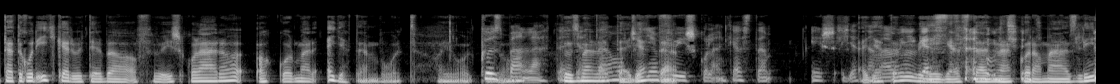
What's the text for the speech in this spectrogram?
Tehát akkor így kerültél be a főiskolára, akkor már egyetem volt, ha jól Közben tudom. lett egyetem. Közben lett egyetem. Én főiskolán kezdtem, és egyetemen, egyetemen végeztem. végezted, a mázli.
